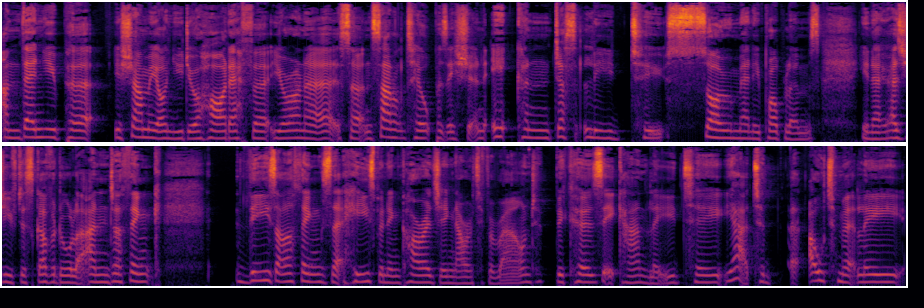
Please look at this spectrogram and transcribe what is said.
and then you put your chamois on, you do a hard effort, you're on a certain saddle tilt position, it can just lead to so many problems. You know, as you've discovered all, and I think these are things that he's been encouraging narrative around because it can lead to yeah to uh, ultimately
